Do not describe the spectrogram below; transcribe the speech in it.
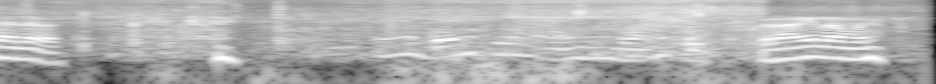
Tawon. Sana, sana. Ini banyak kurang angin banget. Kurangin apa?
